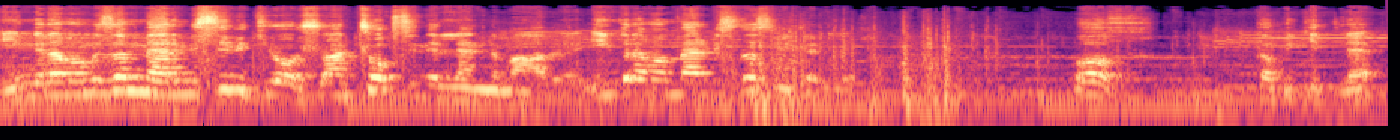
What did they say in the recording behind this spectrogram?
Ingram'ımızın mermisi bitiyor. Şu an çok sinirlendim abi. Ingram'ın mermisi nasıl bitebilir? Of. Kapı kitle.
